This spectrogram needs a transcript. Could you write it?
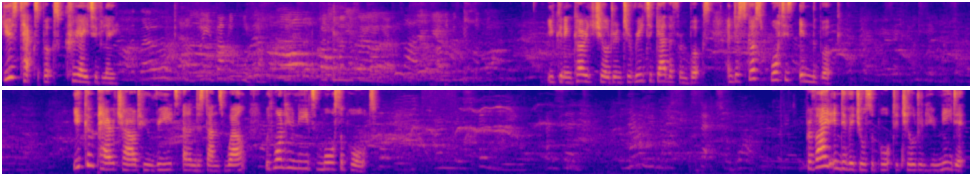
Use textbooks creatively. You can encourage children to read together from books and discuss what is in the book. You compare a child who reads and understands well with one who needs more support. Provide individual support to children who need it.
